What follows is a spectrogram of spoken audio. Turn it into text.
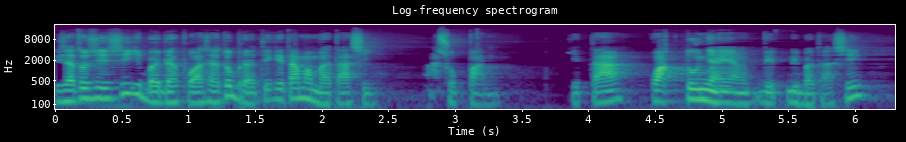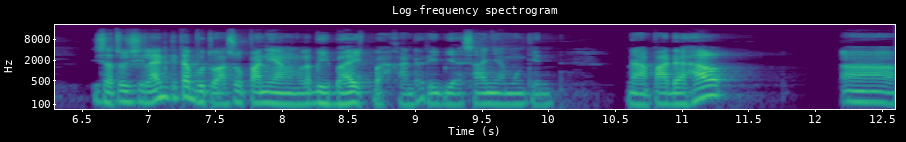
di satu sisi ibadah puasa itu berarti kita membatasi asupan kita, waktunya yang di- dibatasi. Di satu sisi lain kita butuh asupan yang lebih baik bahkan dari biasanya mungkin. Nah, padahal eh,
